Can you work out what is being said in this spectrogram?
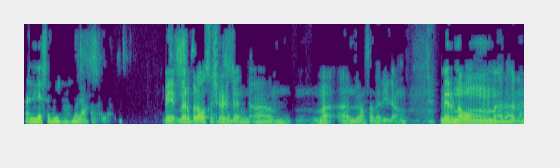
Unless sabihin mo, wala kang alam. May meron pala Be ako sa share diyan. Um ma, ano lang sandali lang. Meron akong naalala.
